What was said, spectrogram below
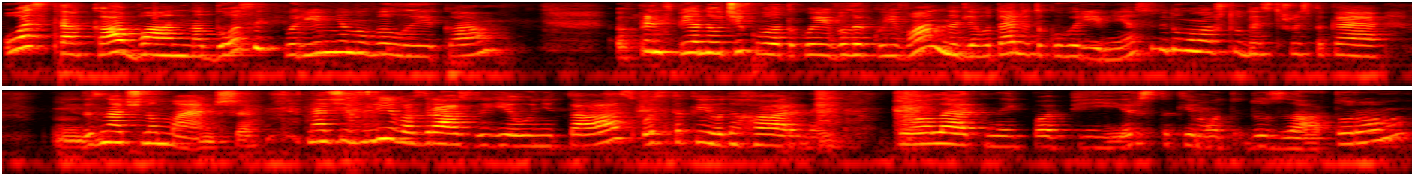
Ось така ванна, досить порівняно велика. В принципі, я не очікувала такої великої ванни для готелю такого рівня. Я собі думала, що тут десь щось таке значно менше. Значить, зліва зразу є унітаз, ось такий от гарний туалетний папір з таким от дозатором.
